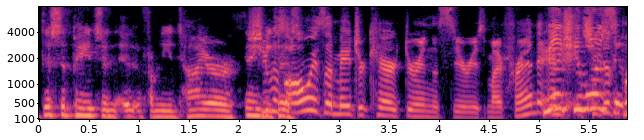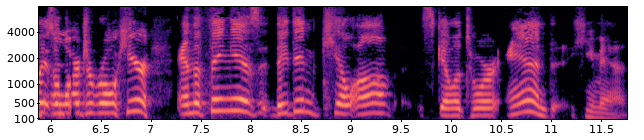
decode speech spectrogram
dissipates in, uh, from the entire thing. She because, was always a major character in the series, my friend. And yeah, she was. She just plays a larger role here. And the thing is, they didn't kill off Skeletor and He Man.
